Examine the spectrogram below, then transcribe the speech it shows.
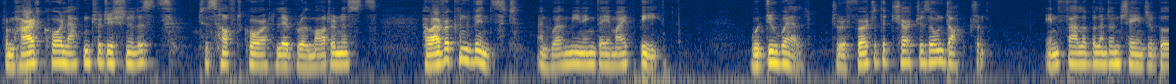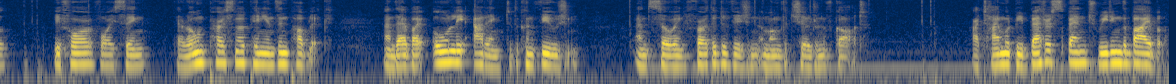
from hardcore Latin traditionalists to softcore liberal modernists, however convinced and well meaning they might be, would do well to refer to the Church's own doctrine, infallible and unchangeable, before voicing their own personal opinions in public, and thereby only adding to the confusion and sowing further division among the children of God. Our time would be better spent reading the Bible,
